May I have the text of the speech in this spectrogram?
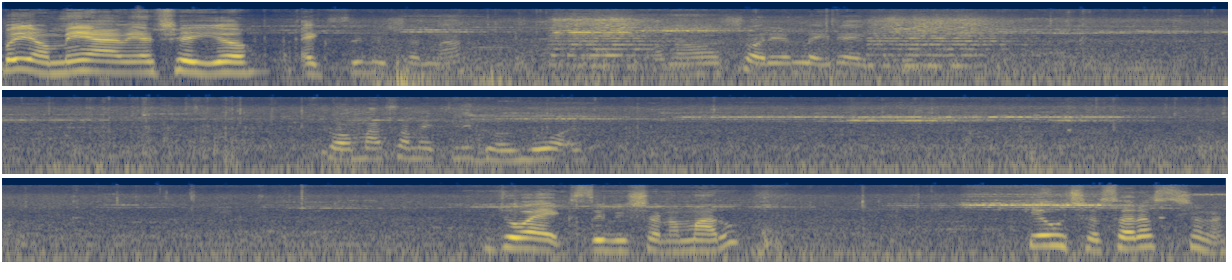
ભાઈ, અમે આવ્યા છે અહીંયા એક્ઝિબિશનમાં અને શોર્યમ લઈને આવીશું. ચોમાસામાં એટલી ગંદુ હોય. જો આ એક્ઝિબિશન અમારું. કેવું છે? સરસ છે ને?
